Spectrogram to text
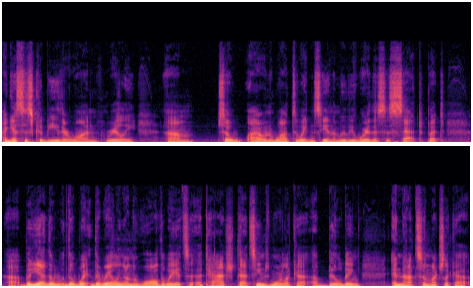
I guess this could be either one really. Um, so I want to we'll to wait and see in the movie where this is set, but uh, but yeah, the the way, the railing on the wall, the way it's attached, that seems more like a, a building and not so much like a,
